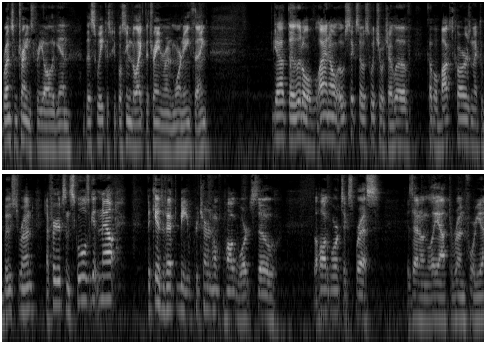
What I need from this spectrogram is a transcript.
run some trains for y'all again this week, because people seem to like the train run more than anything. Got the little Lionel 060 switcher, which I love, a couple box cars and a caboose to run. I figured since school's getting out, the kids would have to be returned home from Hogwarts, so the Hogwarts Express is that on the layout to run for you.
